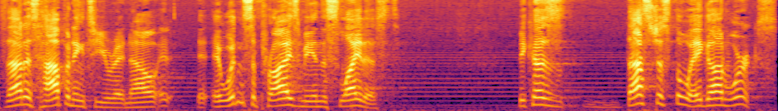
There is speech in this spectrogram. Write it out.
If that is happening to you right now, it, it, wouldn't surprise me in the slightest because that's just the way God works.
